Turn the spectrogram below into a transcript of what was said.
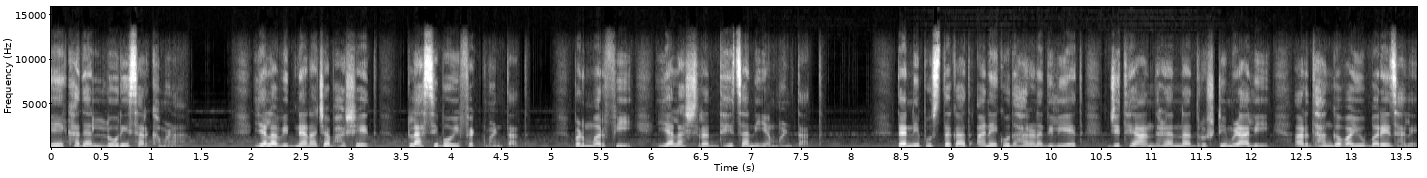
हे एखाद्या लोरीसारखं म्हणा. याला विज्ञानाच्या भाषेत प्लॅसिबो इफेक्ट म्हणतात. पण मर्फी याला श्रद्धेचा नियम म्हणतात. त्यांनी पुस्तकात अनेक उदाहरणं दिली आहेत जिथे आंधळ्यांना दृष्टी मिळाली अर्धांगवायू बरे झाले.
